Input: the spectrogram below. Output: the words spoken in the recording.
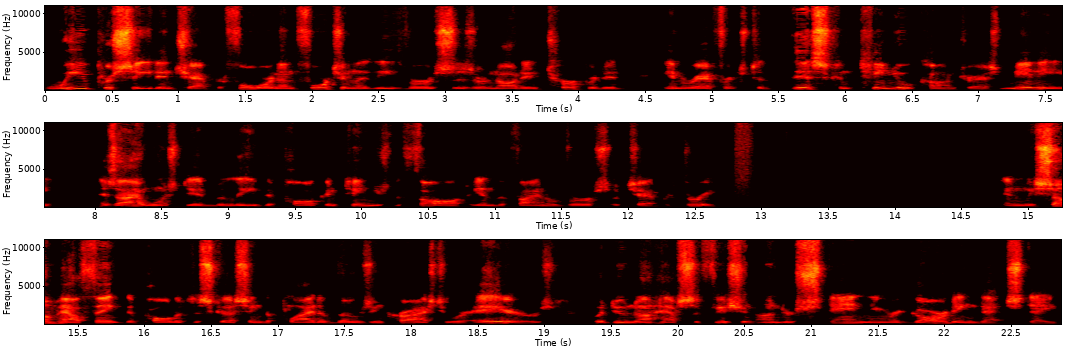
we proceed in chapter 4, and unfortunately, these verses are not interpreted in reference to this continual contrast. Many, as I once did, believe that Paul continues the thought in the final verse of chapter 3. And we somehow think that Paul is discussing the plight of those in Christ who are heirs, but do not have sufficient understanding regarding that state.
